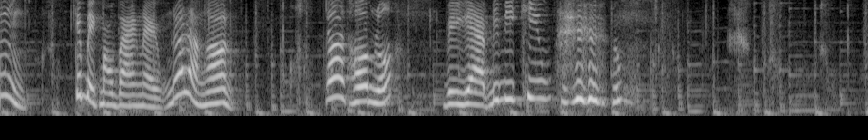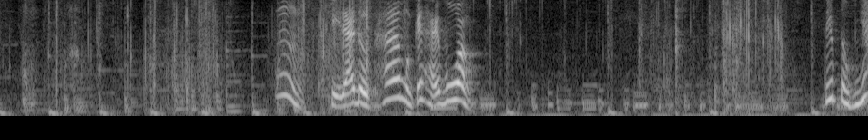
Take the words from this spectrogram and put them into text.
Uhm, cái bịch màu vàng này cũng rất là ngon. Rất là thơm nữa vì gà BBQ chị đã được thêm một cái thẻ vuông. Tiếp tục nhé.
